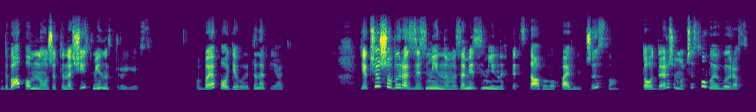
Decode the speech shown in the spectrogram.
2 помножити на 6 мінус 3х, Б поділити на 5. Якщо ж у вираз зі змінними замість змінних підставимо певні числа, то одержимо числовий вираз.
